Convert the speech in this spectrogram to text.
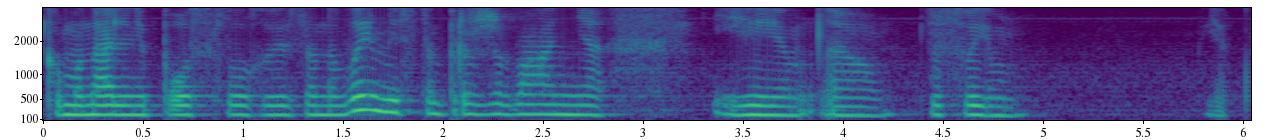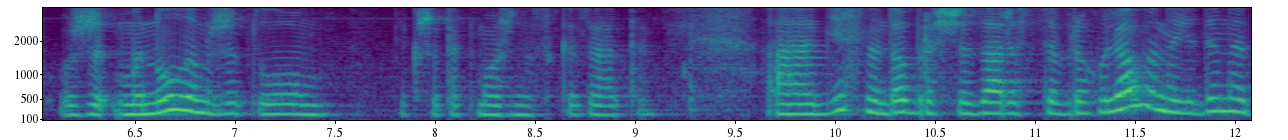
комунальні послуги за новим місцем проживання і е, за своїм як, минулим житлом, якщо так можна сказати. Дійсно добре, що зараз це врегульовано. Єдине,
